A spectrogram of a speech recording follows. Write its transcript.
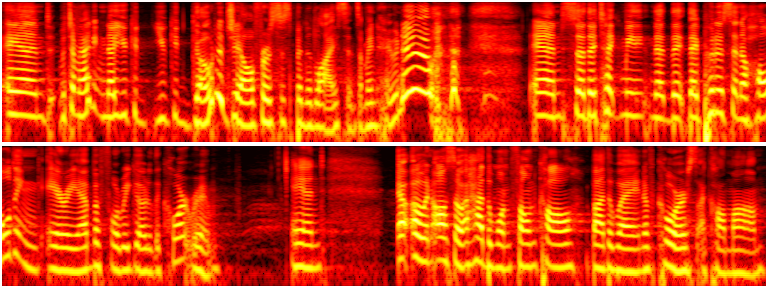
And which I mean, I didn't know you could you could go to jail for a suspended license. I mean, who knew? and so they take me. They, they put us in a holding area before we go to the courtroom. And oh, and also I had the one phone call, by the way, and of course I call mom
